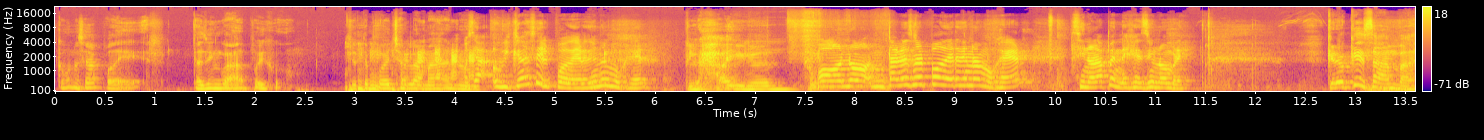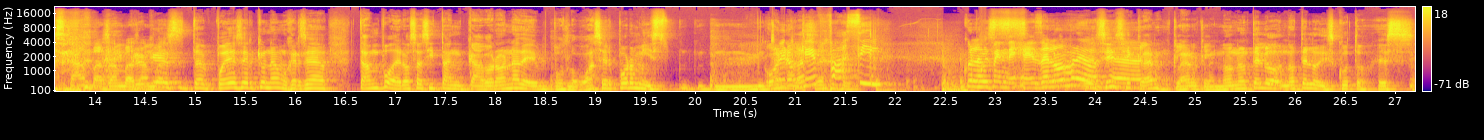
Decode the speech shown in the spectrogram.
¿Cómo no se va a poder? Estás bien guapo, hijo. Yo te puedo echar la mano. O sea, ¿ubicas el poder de una mujer? O no, tal vez no el poder de una mujer, sino la pendejez de un hombre. Creo que es ambas. Ambas, ambas, Creo que ambas. es- ta- puede ser que una mujer sea tan poderosa, así tan cabrona de, pues lo voy a hacer por mis... mm, Pero qué fácil. Con la Pues, pendejez del hombre, o sí, sea. sí, claro, claro, claro. No, no te lo, no te lo discuto. Es...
